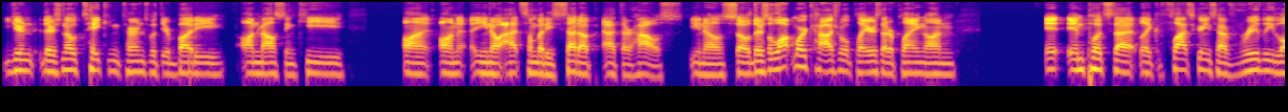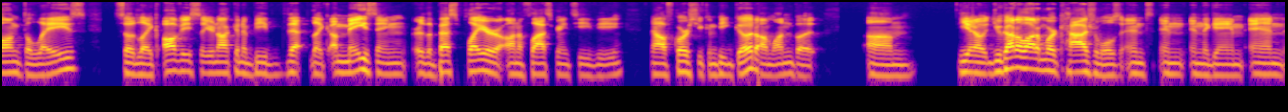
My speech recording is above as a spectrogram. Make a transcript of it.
you're there's no taking turns with your buddy on mouse and key on on you know at somebody's setup at their house you know so there's a lot more casual players that are playing on I- inputs that like flat screens have really long delays so like obviously you're not going to be that like amazing or the best player on a flat screen tv now of course you can be good on one but um you know you got a lot of more casuals in in in the game and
